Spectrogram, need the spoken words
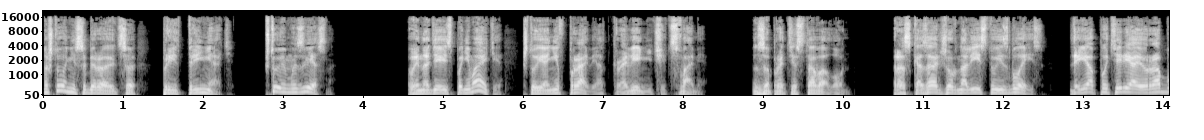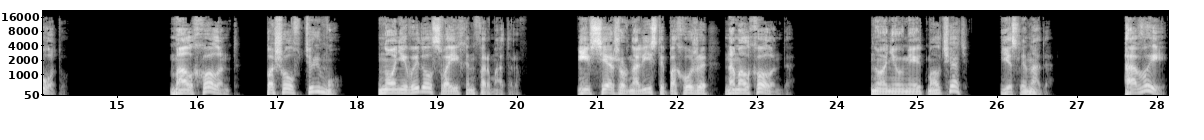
А что они собираются предпринять? Что им известно? Вы, надеюсь, понимаете, что я не вправе откровенничать с вами?» Запротестовал он. «Рассказать журналисту из Блейз? Да я потеряю работу!» Малхолланд пошел в тюрьму, но не выдал своих информаторов. Не все журналисты похожи на Малхолланда. Но они умеют молчать, если надо. «А вы?»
